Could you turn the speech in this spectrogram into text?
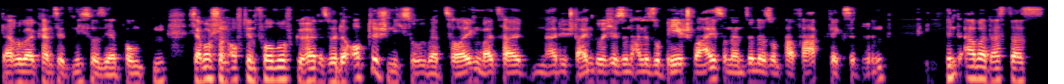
Darüber kann es jetzt nicht so sehr punkten. Ich habe auch schon oft den Vorwurf gehört, es würde optisch nicht so überzeugen, weil es halt, na, die Steinbrüche sind alle so beige-weiß und dann sind da so ein paar Farbkleckse drin. Ich finde aber, dass das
